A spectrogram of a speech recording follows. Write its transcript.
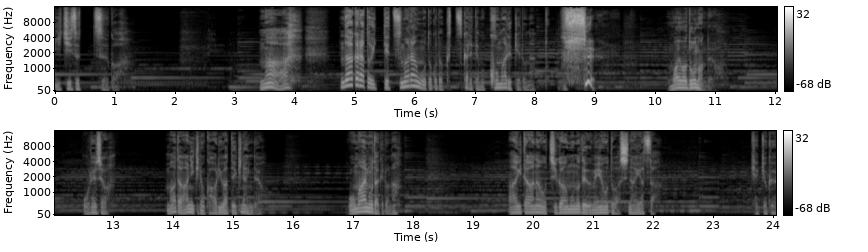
一途っつうか。まあだからといってつまらん男とくっつかれても困るけどな。うっせえ。お前はどうなんだよ。俺じゃまだ兄貴の代わりはできないんだよ。お前もだけどな。開いた穴を違うもので埋めようとはしないやつだ。結局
